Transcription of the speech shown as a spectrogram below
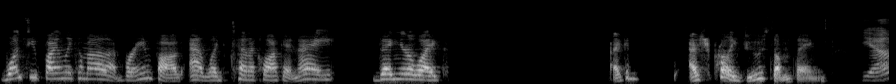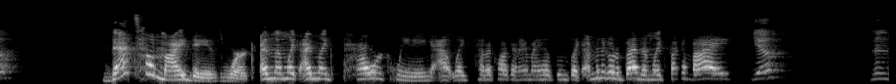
once you finally come out of that brain fog at like 10 o'clock at night, then you're like, I could, I should probably do something. Yep. That's how my days work. And then like I'm like power cleaning at like ten o'clock at night. My husband's like, I'm gonna go to bed. I'm like, fucking bye. Yep. And then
